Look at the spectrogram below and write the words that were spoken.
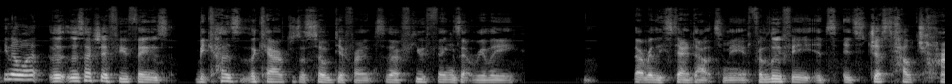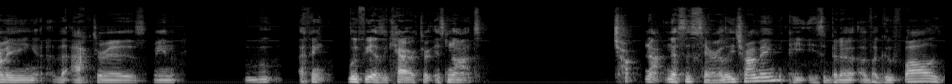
You know what? There's actually a few things because the characters are so different. there are a few things that really that really stand out to me. For Luffy, it's it's just how charming the actor is. I mean, I think Luffy as a character is not char- not necessarily charming. He, he's a bit of, of, a goofball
